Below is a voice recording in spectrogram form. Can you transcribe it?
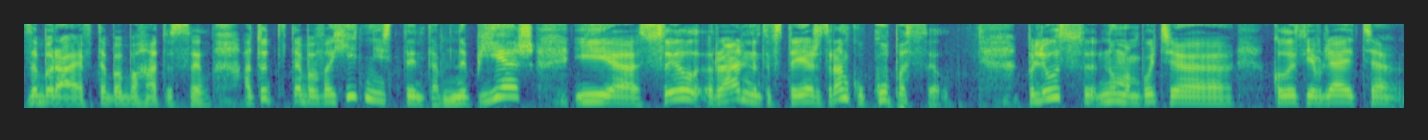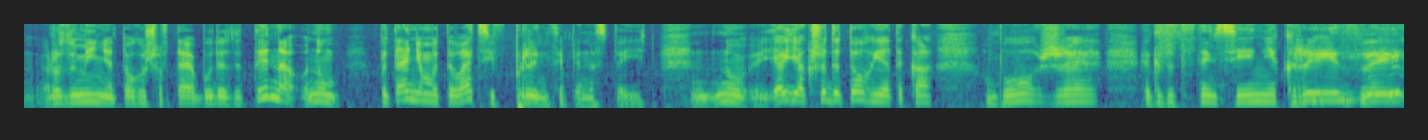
забирає в тебе багато сил. А тут в тебе вагітність, ти там не п'єш, і е, сил реально ти встаєш зранку, купа сил. Плюс, ну, мабуть, е, коли з'являється розуміння того, що в тебе буде дитина, ну, питання мотивації в принципі не стоїть. Ну, я- якщо до того я така, боже, екзистенційні кризи,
